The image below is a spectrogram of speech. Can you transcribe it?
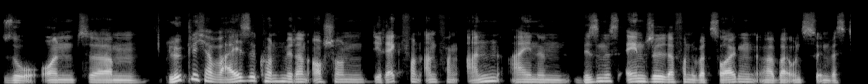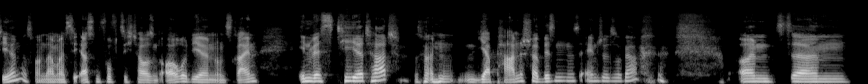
So, und ähm, glücklicherweise konnten wir dann auch schon direkt von Anfang an einen Business Angel davon überzeugen, äh, bei uns zu investieren. Das waren damals die ersten 50.000 Euro, die er in uns rein investiert hat. Das war ein japanischer Business Angel sogar. Und ähm,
